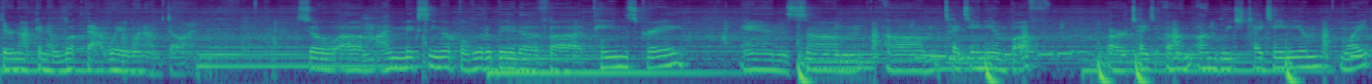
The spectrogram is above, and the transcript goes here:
they're not gonna look that way when I'm done. So um, I'm mixing up a little bit of uh, Payne's Gray and some um, titanium buff or tit- um, unbleached titanium white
